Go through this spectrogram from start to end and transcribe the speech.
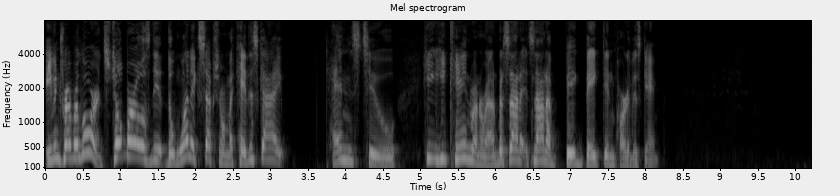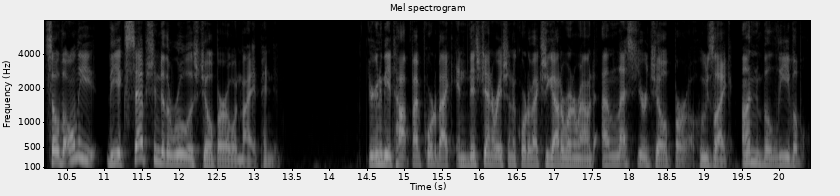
Even Trevor Lawrence. Joe Burrow is the, the one exception where I'm like, hey, this guy tends to he he can run around, but it's not it's not a big baked in part of his game. So the only the exception to the rule is Joe Burrow, in my opinion. You're going to be a top five quarterback in this generation of quarterbacks. You got to run around unless you're Joe Burrow, who's like unbelievable.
